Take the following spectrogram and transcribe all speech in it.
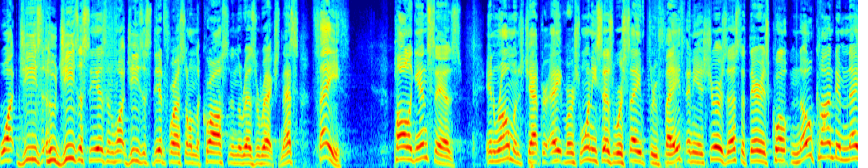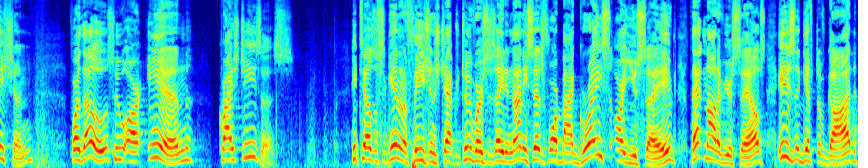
what Jesus, who Jesus is and what Jesus did for us on the cross and in the resurrection. That's faith. Paul again says in Romans chapter 8 verse 1, he says we're saved through faith and he assures us that there is, quote, no condemnation for those who are in Christ Jesus. He tells us again in Ephesians chapter 2 verses 8 and 9, he says, For by grace are you saved, that not of yourselves, it is the gift of God,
